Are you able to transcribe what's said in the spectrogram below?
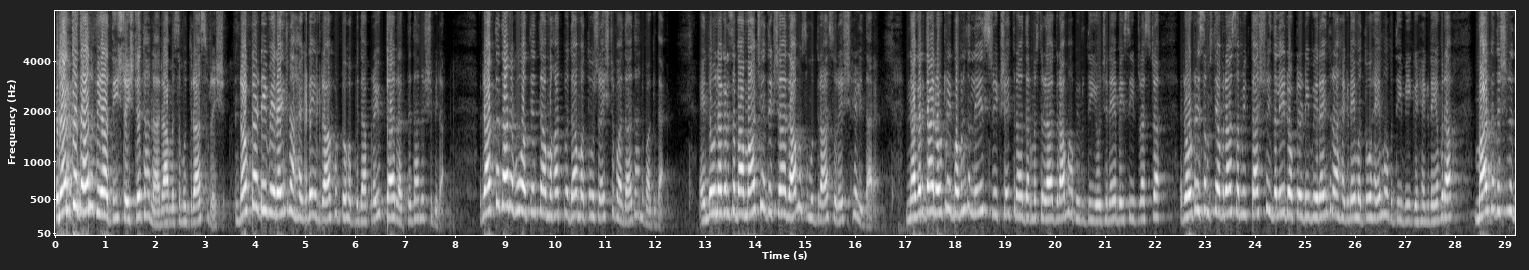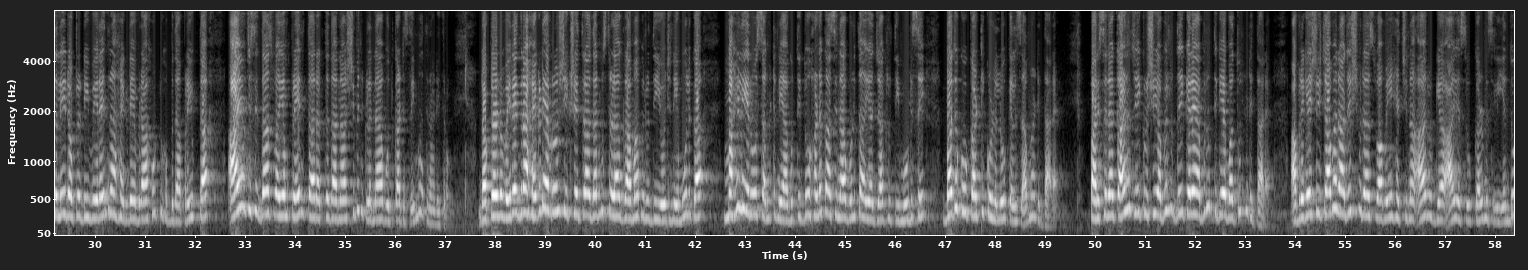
ರಕ್ತದಾನವೇ ಅತಿ ಶ್ರೇಷ್ಠ ದಾನ ರಾಮಸಮುದ್ರ ಸುರೇಶ್. ಡಾಕ್ಟರ್ ಡಿ ವೀರೇಂದ್ರ ಹೆಗಡೆ ಇವರ ಹುಟ್ಟುಹಬ್ಬದ ಪ್ರಯುಕ್ತ ರಕ್ತದಾನ ಶಿಬಿರ. ರಕ್ತದಾನವು ಅತ್ಯಂತ ಮಹತ್ವದ ಮತ್ತು ಶ್ರೇಷ್ಠವಾದ ದಾನವಾಗಿದೆ. ಎಂದು ನಗರಸಭಾ ಮಾಜಿ ಅಧ್ಯಕ್ಷ ರಾಮಸಮುದ್ರ ಸುರೇಶ್ ಹೇಳಿದ್ದಾರೆ. ನಗರದ ರೋಟರಿ ಭವನದಲ್ಲಿ ಶ್ರೀ ಕ್ಷೇತ್ರ ಧರ್ಮಸ್ಥಳ ಗ್ರಾಮಾಭಿವೃದ್ಧಿ ಯೋಜನೆ ಬೇಸಿ ಟ್ರಸ್ಟ್, ರೋಟರಿ ಸಂಸ್ಥೆಯವರ ಸಂಯುಕ್ತಾಶ್ರಯದಲ್ಲಿ ಡಾಕ್ಟರ್ ಡಿ ವೀರೇಂದ್ರ ಹೆಗಡೆ ಮತ್ತು ಹೇಮಾವತಿ ವಿ ಹೆಗಡೆಯವರ ಮಾರ್ಗದರ್ಶನದಲ್ಲಿ ಡಾಕ್ಟರ್ ಡಿ ವೀರೇಂದ್ರ ಹೆಗಡೆಯವರ ಹುಟ್ಟುಹಬ್ಬದ ಪ್ರಯುಕ್ತ ಆಯೋಜಿಸಿದ್ದ ಸ್ವಯಂ ಪ್ರೇರಿತ ರಕ್ತದಾನ ಶಿಬಿರಗಳನ್ನು ಉದ್ಘಾಟಿಸಿ ಮಾತನಾಡಿದರು. ಡಾಕ್ಟರ್ ವೀರೇಂದ್ರ ಹೆಗಡೆ ಅವರು ಶ್ರೀ ಕ್ಷೇತ್ರ ಧರ್ಮಸ್ಥಳ ಗ್ರಾಮಾಭಿವೃದ್ಧಿ ಯೋಜನೆಯ ಮೂಲಕ ಮಹಿಳೆಯರು ಸಂಘಟನೆಯಾಗುತ್ತಿದ್ದು, ಹಣಕಾಸಿನ ಉಳಿತಾಯ ಜಾಗೃತಿ ಮೂಡಿಸಿ ಬದುಕು ಕಟ್ಟಿಕೊಳ್ಳಲು ಕೆಲಸ ಮಾಡಿದ್ದಾರೆ. ಪರಿಸರ ಕಾಳಜಿ, ಕೃಷಿ ಅಭಿವೃದ್ಧಿ, ಕೆರೆ ಅಭಿವೃದ್ಧಿಗೆ ಒತ್ತು ನೀಡಿದ್ದಾರೆ. ಅವರಿಗೆ ಶ್ರೀ ಚಾಮರಾಜೇಶ್ವರ ಸ್ವಾಮಿ ಹೆಚ್ಚಿನ ಆರೋಗ್ಯ ಆಯಸ್ಸು ಕರುಣಿಸಲಿ ಎಂದು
